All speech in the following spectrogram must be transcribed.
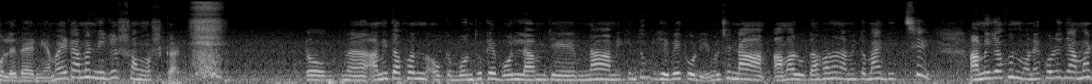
বলে দেয়নি আমার এটা আমার নিজের সংস্কার। তো আমি তখন ওকে, বন্ধুকে বললাম যে, না, আমি কিন্তু ভেবে করি বলছে, না, আমার উদাহরণ আমি তোমায় দিচ্ছি। আমি যখন মনে করি যে আমার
